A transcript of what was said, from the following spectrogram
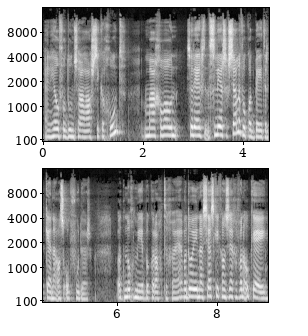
En heel veel doen ze hartstikke goed. Maar gewoon, ze leren, ze zichzelf ook wat beter kennen als opvoeder. Het nog meer bekrachtigen. Hè? Waardoor je na zes keer kan zeggen van oké,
